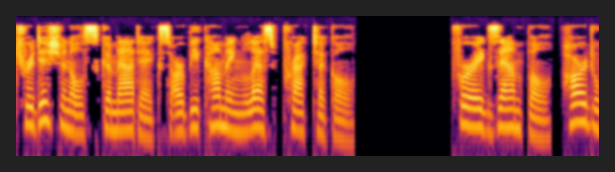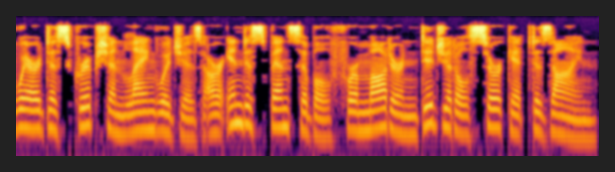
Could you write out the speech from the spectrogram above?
traditional schematics are becoming less practical. For example, hardware description languages are indispensable for modern digital circuit design.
